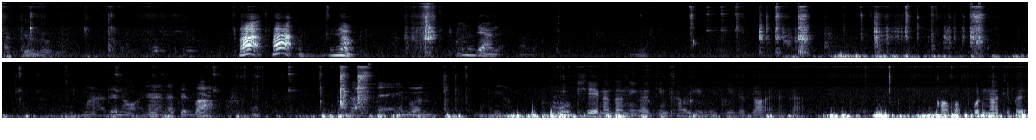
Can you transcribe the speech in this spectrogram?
อัดเสียงแล้ว ป้าป้าเนี่ยมันอย่าแหละ มาได้ หน่อยนะแล้วเป็นบ้าตากแตกกันบนนี่ครับโอเคนะตอนนี้ก็กินข้าวอิ่มเป็นที่เรียบร้อยนะครับขอขอบคุณเนาะที่เบิด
